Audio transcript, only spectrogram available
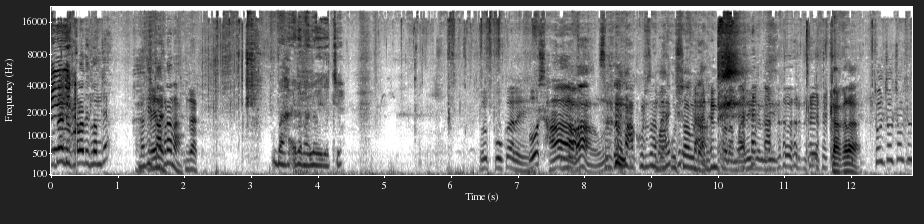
কোথায় ঢুকড়া দেখলাম যে? নাকি কাকড়া না? দেখ বাহ এটা ভালো হয়ে যাচ্ছে। ওই পোকা রে। ও মাকুরসা দেখ। মাকুড়সা ওটা। মারি কাঁকড়া। চল চল চল চল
